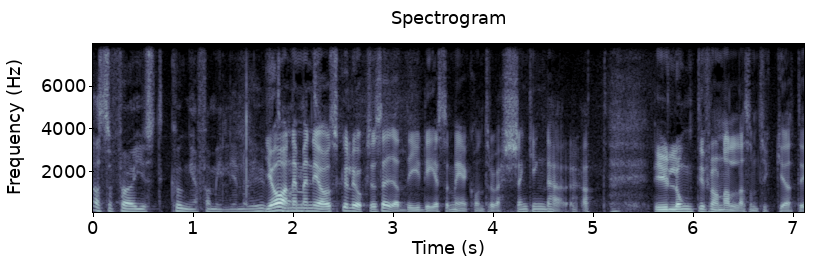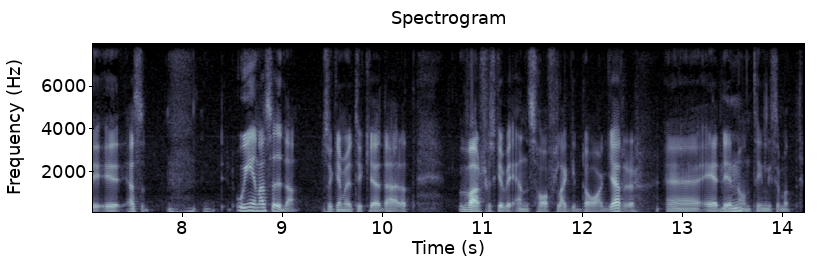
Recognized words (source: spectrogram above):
Alltså för just kungafamiljen. Ja, nej, men jag skulle också säga att det är det som är kontroversen kring det här. Att det är ju långt ifrån alla som tycker att det är... Alltså, å ena sidan så kan man ju tycka det här att varför ska vi ens ha flaggdagar? Eh, är det Mm. någonting liksom att...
